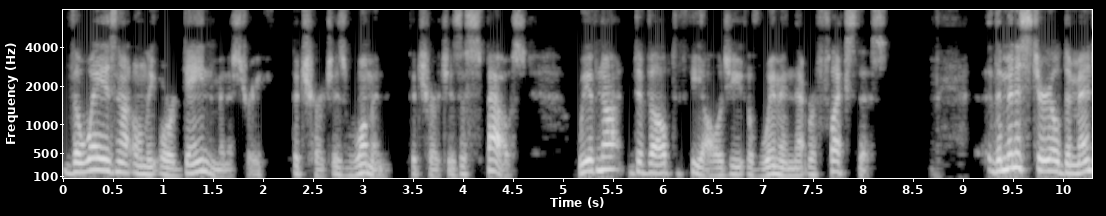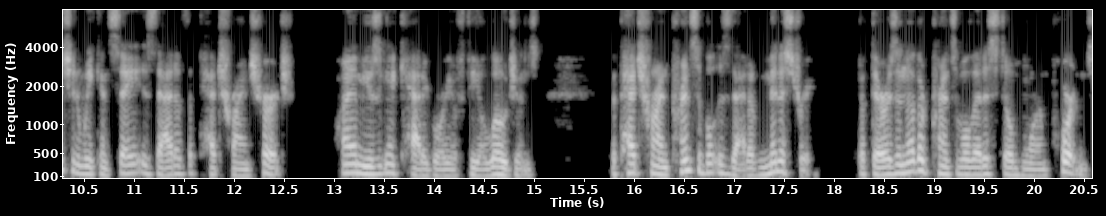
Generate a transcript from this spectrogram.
The way is not only ordained ministry, the church is woman, the church is a spouse. We have not developed a theology of women that reflects this. The ministerial dimension, we can say, is that of the Petrine church. I am using a category of theologians. The Petrine principle is that of ministry, but there is another principle that is still more important,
